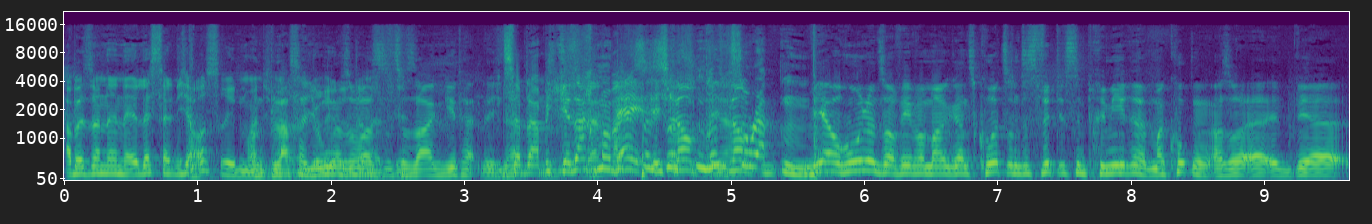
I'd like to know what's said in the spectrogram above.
aber sondern er lässt halt nicht ausreden. Und blasser Junge sowas zu sagen geht halt nicht. Ne? Deshalb habe ich gesagt, mal besser ich glaub, ich glaub, zu rappen. Wir erholen uns auf jeden Fall mal ganz kurz und das wird jetzt eine Premiere. Mal gucken. Also äh, wir,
